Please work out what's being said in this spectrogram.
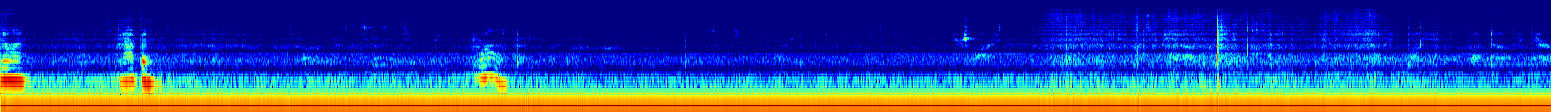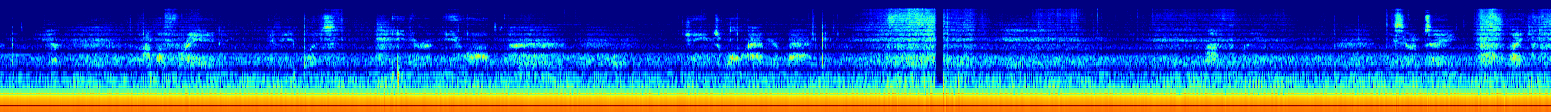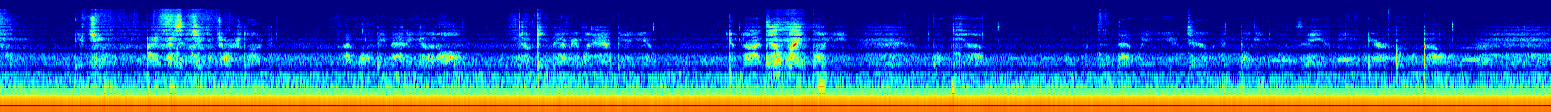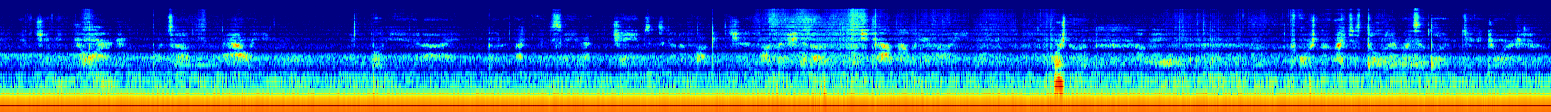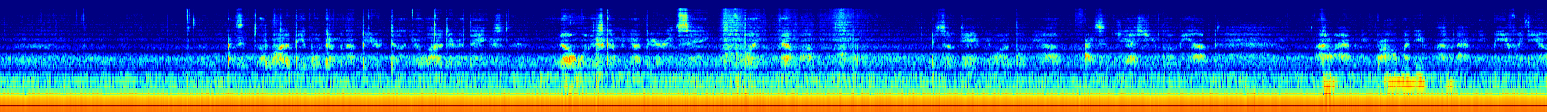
No one. What happened? It won't. Here's why. Boogie fucked up Nick Derrick. I'm afraid if he puts either of you up, James won't have your back. You see what I'm saying? Like, if Chick, I, I said Chicken George, look, I won't be mad at you at all. It'll keep everyone happy at you. Do not tell my Boogie. Put me up. That way you two and Boogie will save me. Erika will go. If Chicken George puts up Howie and Boogie and I go to, I'm gonna say that James is gonna fucking shit, fuck this shit up. Did you tell Mom you're voting? Of course not. Okay. Of course not. I just told him, I said, look, Chicken George. I said, a lot of people are coming up here telling you a lot of different things. No one is coming up here and saying, put them up. It's okay if you want to put me up. I suggest you put me up. I don't have any problem with you. I don't have any beef with you.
